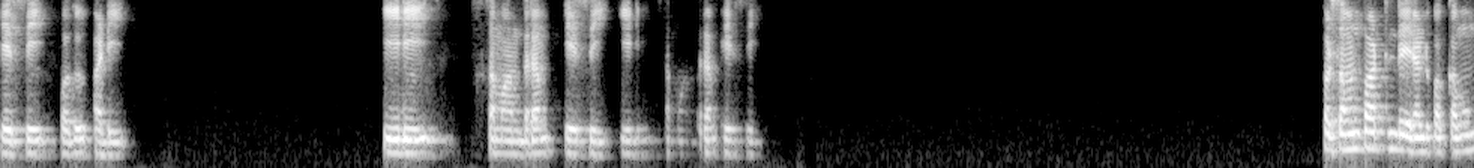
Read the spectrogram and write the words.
ஏசி பொது அடி e, இடி சமாந்தரம் ஏசி இடி சமாந்தரம் ஏசி ஒரு சமன்பாட்டின் இரண்டு பக்கமும்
